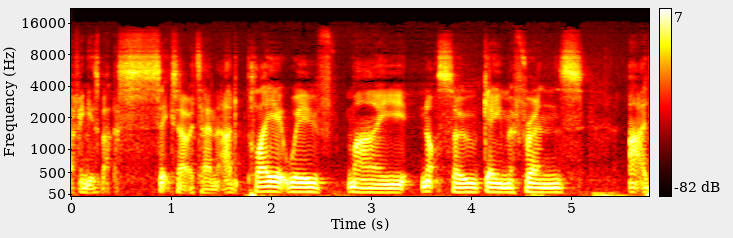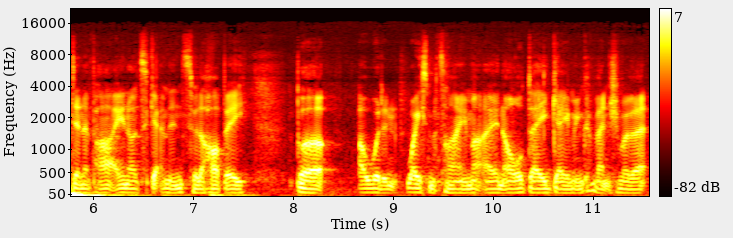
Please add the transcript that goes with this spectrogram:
I think it's about a six out of ten. I'd play it with my not so gamer friends at a dinner party, in order to get them into the hobby. But I wouldn't waste my time at an all day gaming convention with it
